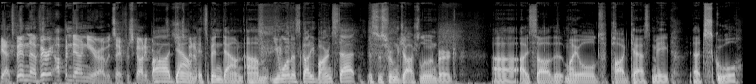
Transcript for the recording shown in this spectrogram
yeah, it's been a very up and down year, I would say, for Scottie Barnes. Uh, It's down. been a- It's been down. Um, you want a Scottie Barnes stat? This is from Josh Lewenberg. Uh, I saw that my old podcast mate at school.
